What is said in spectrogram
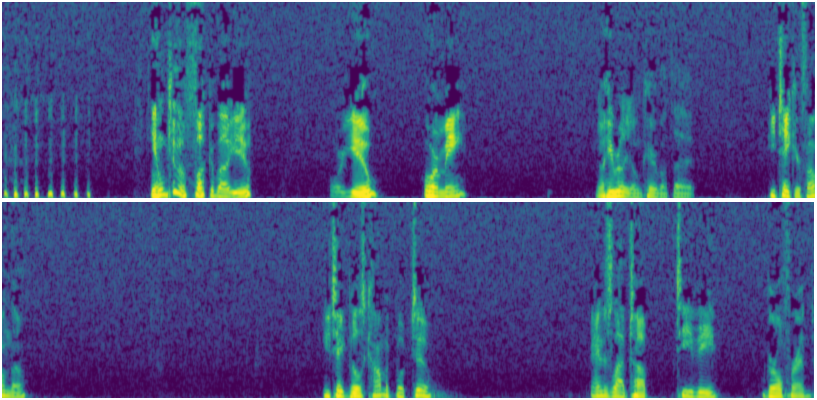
he don't give a fuck about you, or you, or me. No, he really don't care about that. He'd take your phone though. He take Bill's comic book too, and his laptop, TV, girlfriend.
